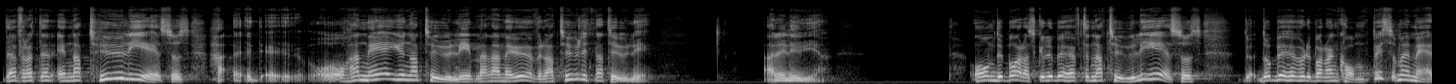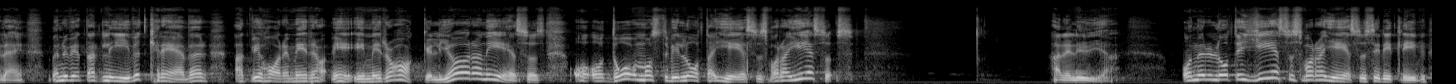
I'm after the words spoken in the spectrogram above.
Därför att en, en naturlig Jesus, och han är ju naturlig, men han är övernaturligt naturlig. Halleluja. Och om du bara skulle behövt en naturlig Jesus, då behöver du bara en kompis som är med dig. Men du vet att livet kräver att vi har en mirakelgörande Jesus och, och då måste vi låta Jesus vara Jesus. Halleluja. Och när du låter Jesus vara Jesus i ditt liv,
